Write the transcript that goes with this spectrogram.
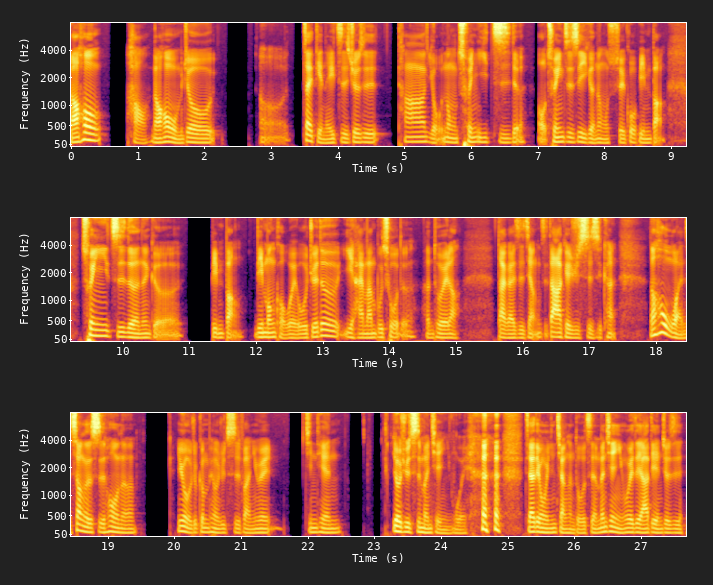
然后好，然后我们就呃再点了一支，就是它有那种春一枝的哦，春一枝是一个那种水果冰棒，春一枝的那个冰棒，柠檬口味，我觉得也还蛮不错的，很推啦，大概是这样子，大家可以去试试看。然后晚上的时候呢？因为我就跟朋友去吃饭，因为今天又去吃门前影味 这家店，我已经讲很多次了。门前影味这家店就是，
